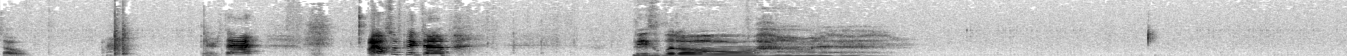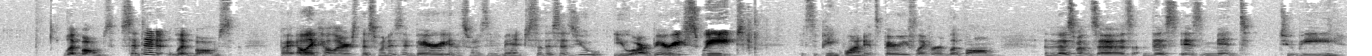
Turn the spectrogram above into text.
So, there's that. I also picked up these little lip balms scented lip balms by LA Colors. This one is in berry and this one is in mint. So this says you you are berry sweet. It's the pink one. It's berry flavored lip balm. And this one says this is mint to be.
